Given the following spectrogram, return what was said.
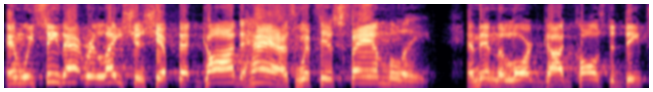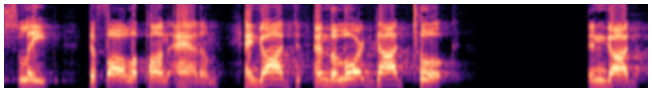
And we see that relationship that God has with his family. And then the Lord God caused a deep sleep to fall upon Adam. And God and the Lord God took. And God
